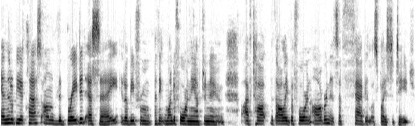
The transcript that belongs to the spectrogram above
and it'll be a class on the braided essay. It'll be from, I think, 1 to 4 in the afternoon. I've taught with OLLI before in Auburn. It's a fabulous place to teach.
